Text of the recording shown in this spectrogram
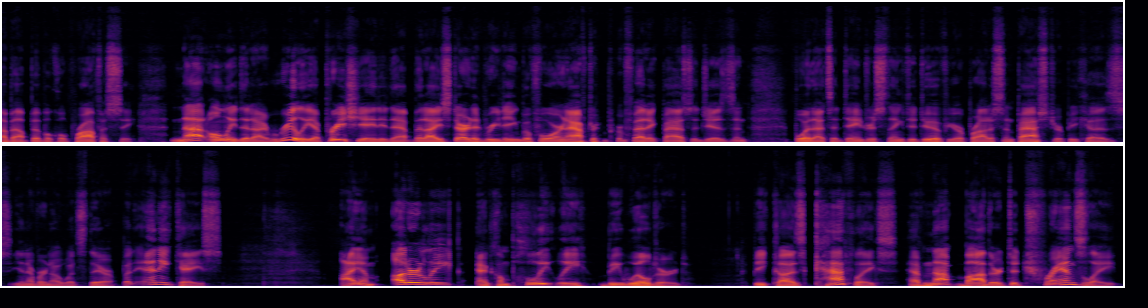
about biblical prophecy. Not only did I really appreciate that, but I started reading before and after prophetic passages, and boy, that's a dangerous thing to do if you're a Protestant pastor because you never know what's there. But in any case, I am utterly and completely bewildered because Catholics have not bothered to translate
